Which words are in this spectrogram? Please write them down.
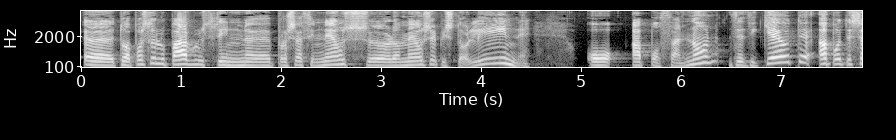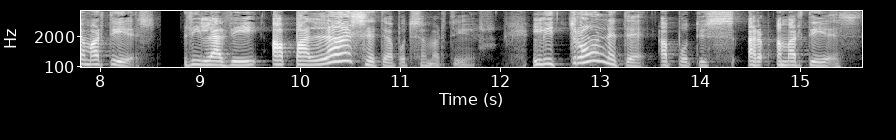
ε, του Απόστολου Παύλου στην ε, προς Αθηναίους ε, Ρωμαίους επιστολή είναι «Ο αποθανόν δεν δικαίωται από τις αμαρτίες». Δηλαδή απαλλάσσεται από τις αμαρτίες. Λυτρώνεται από τις αμαρτίες.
